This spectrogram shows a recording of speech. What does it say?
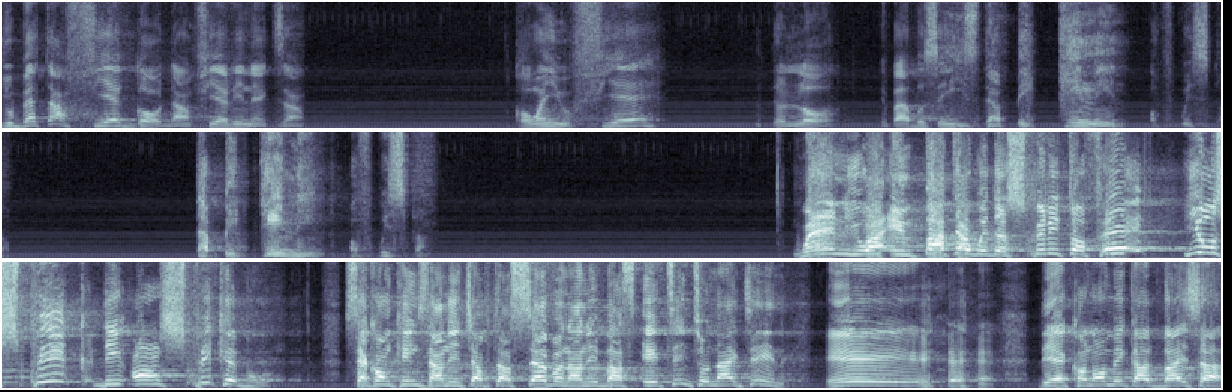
You better fear God than fearing exam. Because when you fear the Lord, the Bible says He's the beginning of wisdom. The beginning of wisdom. When you are imparted with the spirit of faith, you speak the unspeakable. Second Kings and in chapter 7 and in verse 18 to 19. Hey, eh, the economic advisor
